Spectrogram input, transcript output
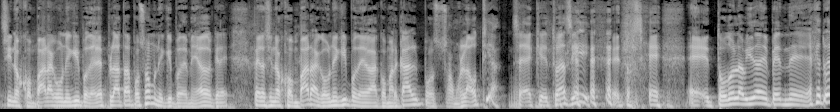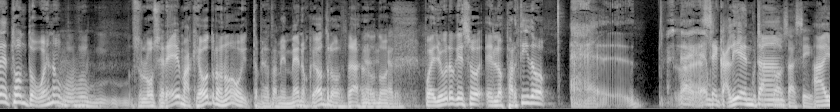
si nos compara con un equipo de Les Plata, pues somos un equipo de mediocres. Pero si nos compara con un equipo de la comarcal, pues somos la hostia. O sea, es que esto es así. Entonces, eh, todo en la vida depende. Es que tú eres tonto. Bueno, pues, pues, lo seré más que otro, ¿no? Pero también menos que otro. O sea, no- no. Pues yo creo que eso, en los partidos. eh, se calientan, muchas cosas, sí. hay,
